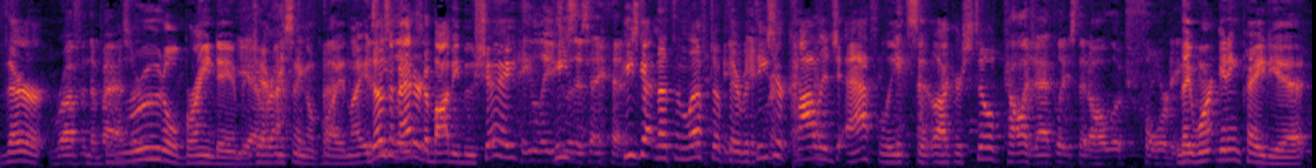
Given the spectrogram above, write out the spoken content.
they're rough in the past, brutal brain damage Yeah, every right. single play. And like it doesn't matter to Bobby Boucher. he leads he's, with his head. He's got nothing left up there. But these are college athletes that like are still. College athletes that all looked 40. They weren't getting paid yet.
